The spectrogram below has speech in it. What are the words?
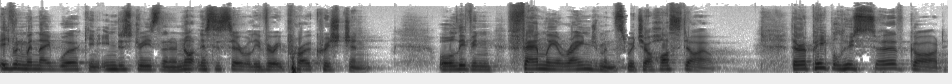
even when they work in industries that are not necessarily very pro Christian or live in family arrangements which are hostile. There are people who serve God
